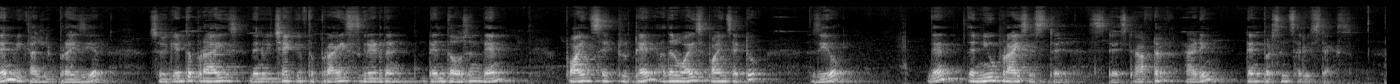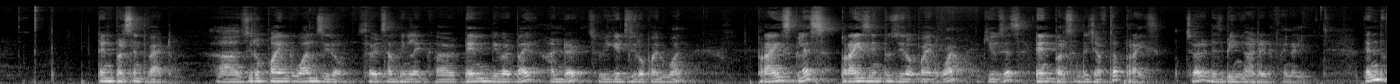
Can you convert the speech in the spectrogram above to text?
Then we calculate price here. So we get the price. Then we check if the price is greater than 10000 then point set to 10 otherwise point set to 0 then the new price is test. After adding 10% service tax. 10% VAT. Uh, 0.10 so it's something like uh, 10 divided by 100 so we get 0.1 price plus price into 0.1 gives us 10 percentage of the price. So it is being added finally. Then the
